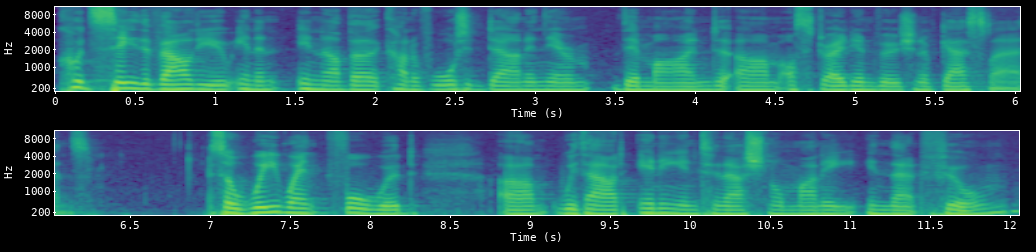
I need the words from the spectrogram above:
could see the value in an, in other kind of watered down in their their mind um, Australian version of Gaslands. So we went forward um, without any international money in that film.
